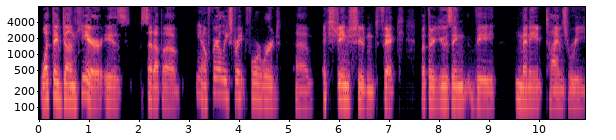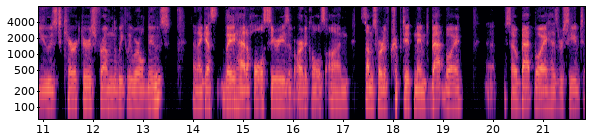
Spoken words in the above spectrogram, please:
what they've done here is set up a you know fairly straightforward uh, exchange student fic, but they're using the many times reused characters from the Weekly World News. And I guess they had a whole series of articles on some sort of cryptid named Batboy. Uh, so Batboy has received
